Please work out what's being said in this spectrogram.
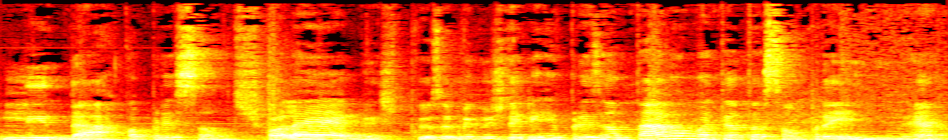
Lidar com a pressão dos colegas, porque os amigos dele representaram uma tentação para ele, né?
